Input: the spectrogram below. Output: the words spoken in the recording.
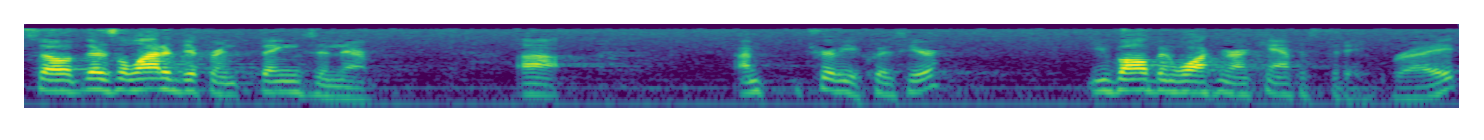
So there's a lot of different things in there. Uh, I'm trivia quiz here. You've all been walking around campus today, right?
